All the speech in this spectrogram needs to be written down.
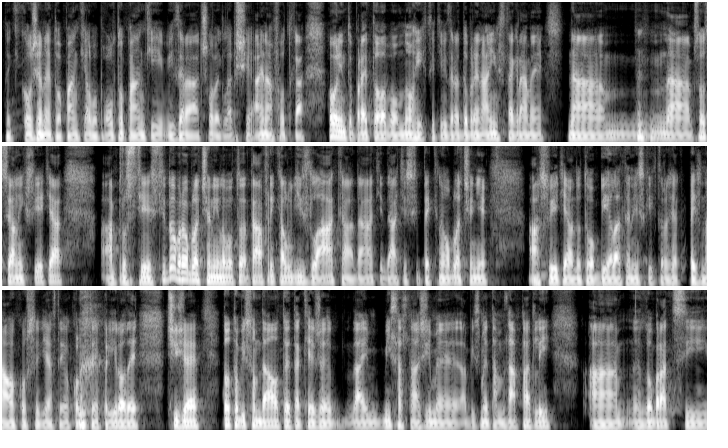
také kožené topánky alebo poltopánky, vyzerá človek lepšie aj na fotka. Hovorím to preto, lebo mnohí chcete vyzerať dobre na Instagrame, na, na sociálnych sieťach a proste ste dobre oblečení, lebo to, tá Afrika ľudí zláka, dáte, dáte si pekné oblečenie a svietia do toho biele tenisky, ktoré jak pes na oko sedia v tej okolitej prírode. Čiže toto by som dal, to je také, že aj my sa snažíme, aby sme tam zapadli a zobrať si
